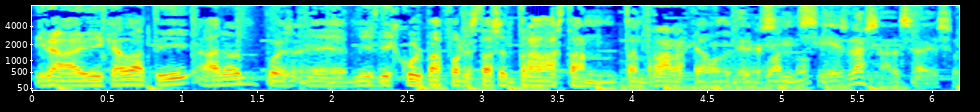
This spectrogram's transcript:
Y nada, dedicado a ti, Aaron, pues eh, mis disculpas por estas entradas tan, tan raras que hago de vez en cuando. sí, sí es la salsa eso.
